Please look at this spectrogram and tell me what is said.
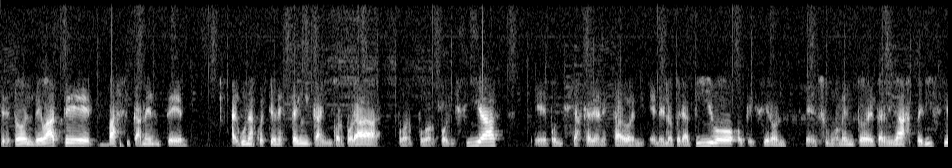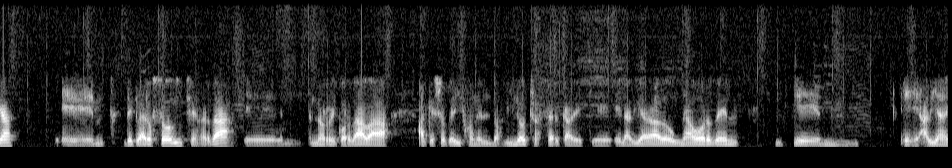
de todo el debate, básicamente algunas cuestiones técnicas incorporadas por, por policías, eh, policías que habían estado en, en el operativo o que hicieron en su momento determinadas pericias, Eh, declaró Sovich, es verdad, eh, no recordaba aquello que dijo en el 2008 acerca de que él había dado una orden y que mm, eh, había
